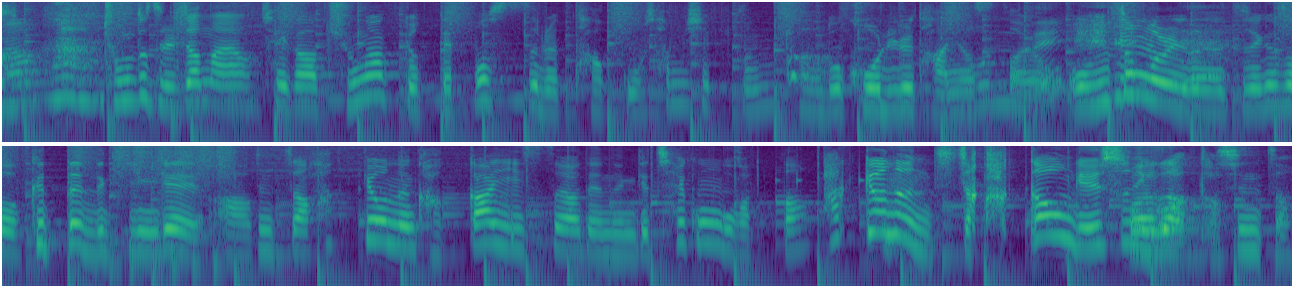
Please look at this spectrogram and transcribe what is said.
혼나면? 정도 들잖아요. 제가 중학교 때 버스를 타고 30분 정도 거리를 다녔어요. 뭔데? 엄청 멀리 다녔지. 그래서 그때 느낀 게 아 진짜 학교는 가까이 있어야 되는 게 최고인 것 같다. 학교는 진짜 가까운 게 1순위인 것 같아. 진짜.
